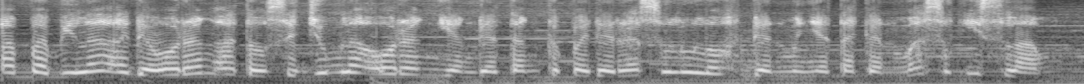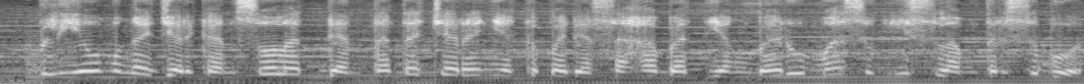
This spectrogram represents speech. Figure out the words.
Apabila ada orang atau sejumlah orang yang datang kepada Rasulullah dan menyatakan masuk Islam, beliau mengajarkan sholat dan tata caranya kepada sahabat yang baru masuk Islam tersebut.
